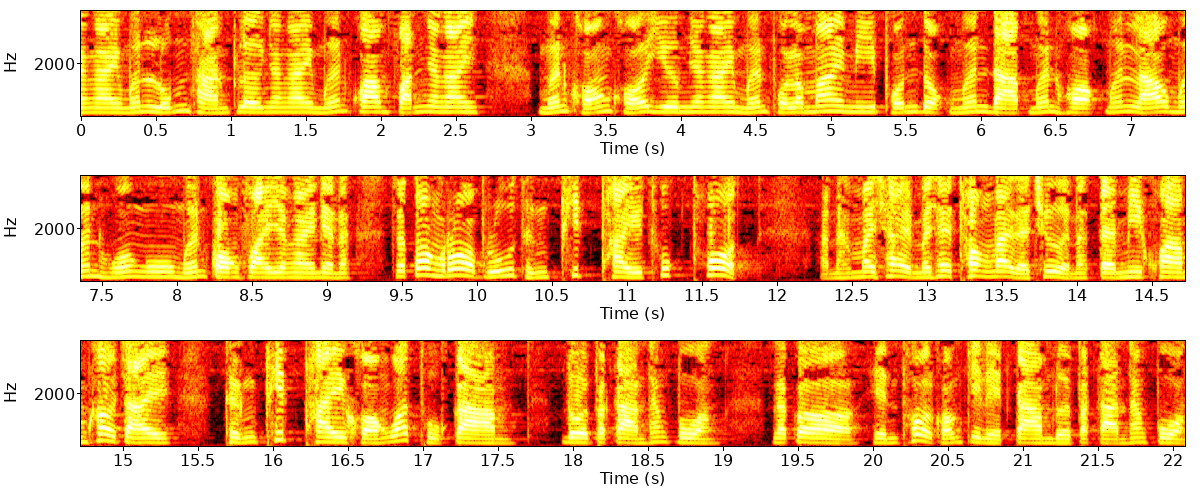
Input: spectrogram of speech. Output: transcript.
ยังไง เหมือนหลุมฐานเพลิงยังไง เหมือนความฝันยังไง เหมือนของขอยืมยังไง เหมือนผลไม้มีผลดก เหมือนดาบ เหมือนหอก เหมือนเหลา เหมือนหัวงู เหมือนกองไฟยังไงเนี่ยนะ จะต้องรอบรู้ถึงพิษภัยทุกโทษอันนะไม่ใช่ไม่ใช่ท่องได้แต่ชื่อนะ แต่มีความเข้าใจ ถึงพิษภัยของวัตถุกรรมโดยประการทั้งปวง แล้วก็เห็นโทษของกิเลสกรรมโดยประการทั้งปวง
